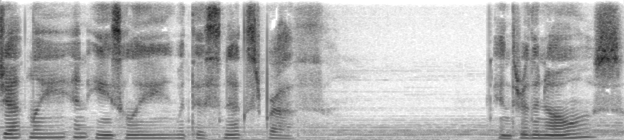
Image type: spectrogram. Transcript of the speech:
gently and easily with this next breath. In through the nose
